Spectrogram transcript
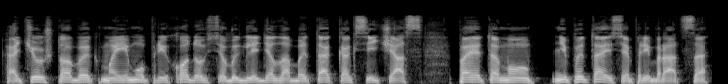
«Хочу, чтобы к моему приходу все выглядело бы так, как сейчас, поэтому не пытайся прибраться.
